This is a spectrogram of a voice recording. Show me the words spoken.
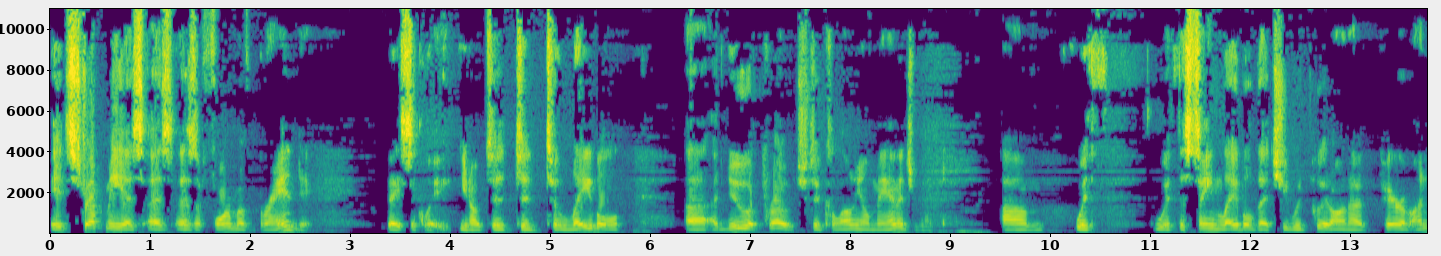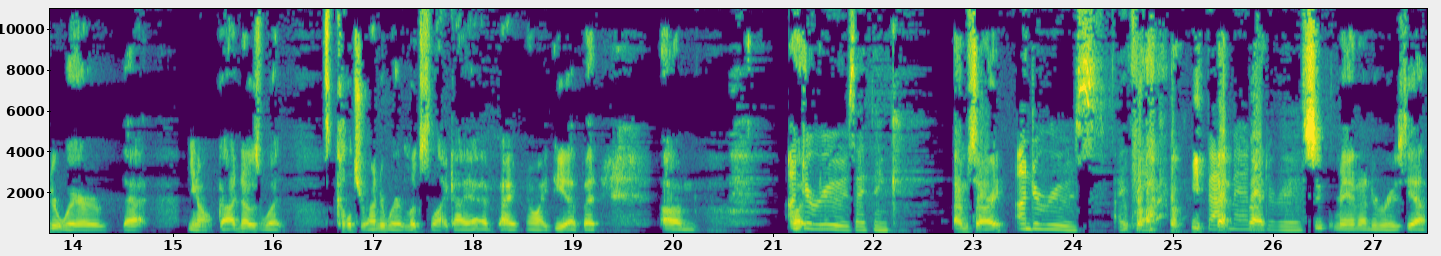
it struck me as, as, as a form of branding, basically, you know, to, to, to label uh, a new approach to colonial management um, with, with the same label that you would put on a pair of underwear that, you know, God knows what culture underwear looks like. I have, I have no idea, but. Um, Underoos, I think. I'm sorry? Underoos, I think. yeah, Batman right. Underoos. Superman Underoos, yeah.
